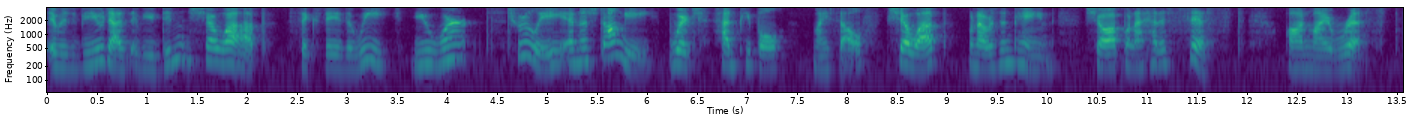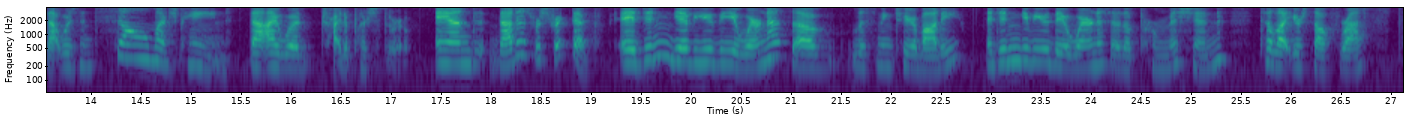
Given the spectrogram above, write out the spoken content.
it was viewed as if you didn't show up six days a week, you weren't truly an Ashtangi, which had people, myself, show up when I was in pain, show up when I had a cyst on my wrist that was in so much pain that I would try to push through. And that is restrictive. It didn't give you the awareness of listening to your body. It didn't give you the awareness of the permission to let yourself rest.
